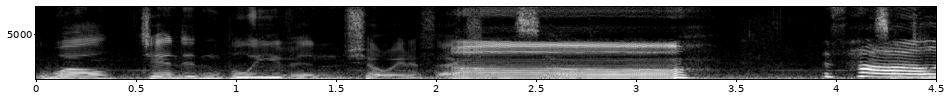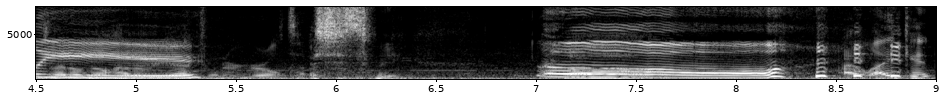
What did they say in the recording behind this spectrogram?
well, Jan didn't believe in showing affection, so Oh, it's sometimes I don't know how to react when her girl touches me. Oh. I like it.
